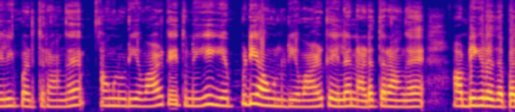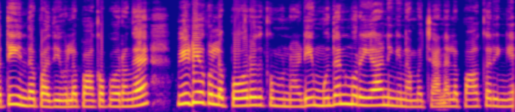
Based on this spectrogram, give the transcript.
வெளிப்படுத்துகிறாங்க அவங்களுடைய வாழ்க்கை துணையை எப்படி அவங்களுடைய வாழ்க்கையில் நடத்துகிறாங்க அப்படிங்கிறத பற்றி இந்த பதிவில் பார்க்க போகிறோங்க வீடியோக்குள்ளே போகிறதுக்கு முன்னாடி முதன்முறையாக நீங்கள் நம்ம சேனலை பார்க்குறீங்க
